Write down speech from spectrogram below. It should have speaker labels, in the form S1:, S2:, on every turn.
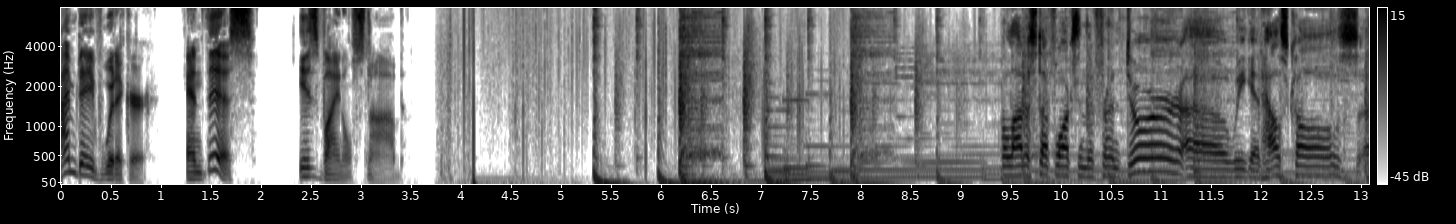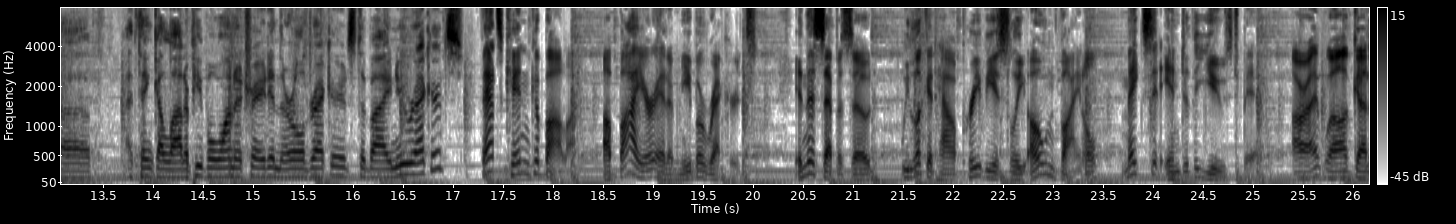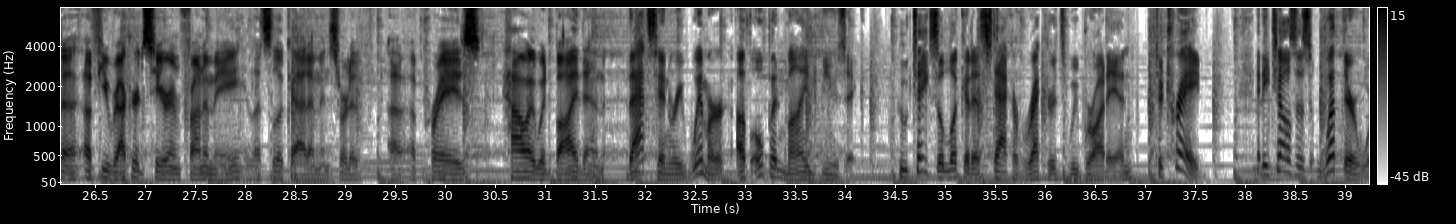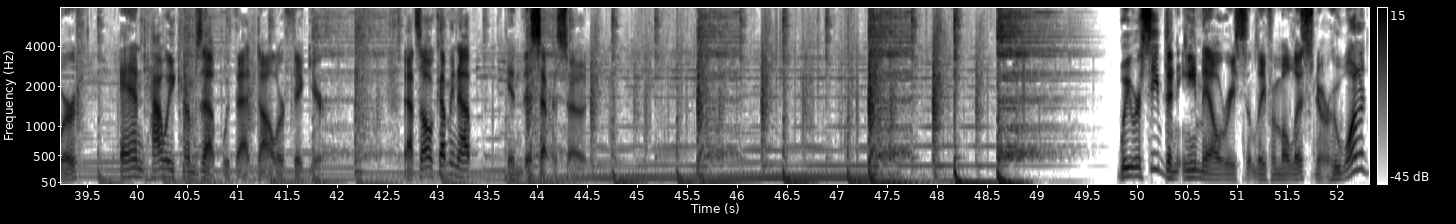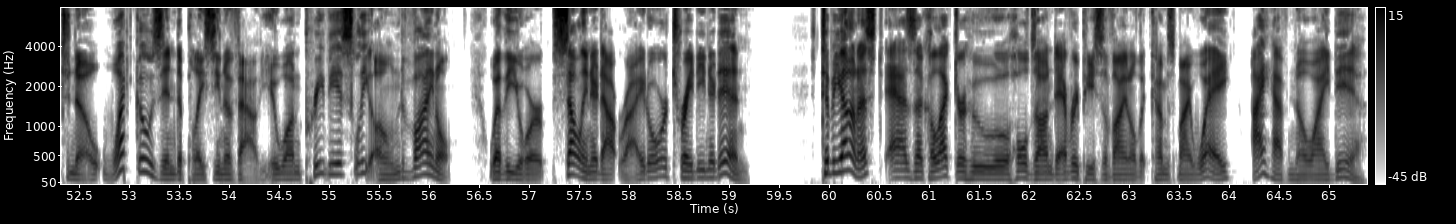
S1: I'm Dave Whitaker, and this is Vinyl Snob.
S2: A lot of stuff walks in the front door. Uh, we get house calls. Uh, I think a lot of people want to trade in their old records to buy new records.
S1: That's Ken Kabala, a buyer at Amoeba Records. In this episode, we look at how previously owned vinyl makes it into the used bin.
S3: All right, well, I've got a, a few records here in front of me. Let's look at them and sort of uh, appraise how I would buy them.
S1: That's Henry Wimmer of Open Mind Music, who takes a look at a stack of records we brought in to trade. And he tells us what they're worth and how he comes up with that dollar figure. That's all coming up in this episode. We received an email recently from a listener who wanted to know what goes into placing a value on previously owned vinyl, whether you're selling it outright or trading it in. To be honest, as a collector who holds on to every piece of vinyl that comes my way, I have no idea.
